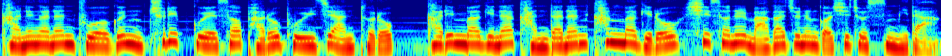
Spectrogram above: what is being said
가능한 한 부엌은 출입구에서 바로 보이지 않도록 가림막이나 간단한 칸막이로 시선을 막아주는 것이 좋습니다.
